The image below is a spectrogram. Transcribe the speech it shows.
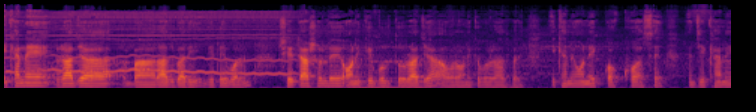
এখানে রাজা বা রাজবাড়ি যেটাই বলেন সেটা আসলে অনেকেই বলতো রাজা, আবার অনেকে বলে রাজবাড়ি। এখানে অনেক কক্ষ আছে যেখানে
